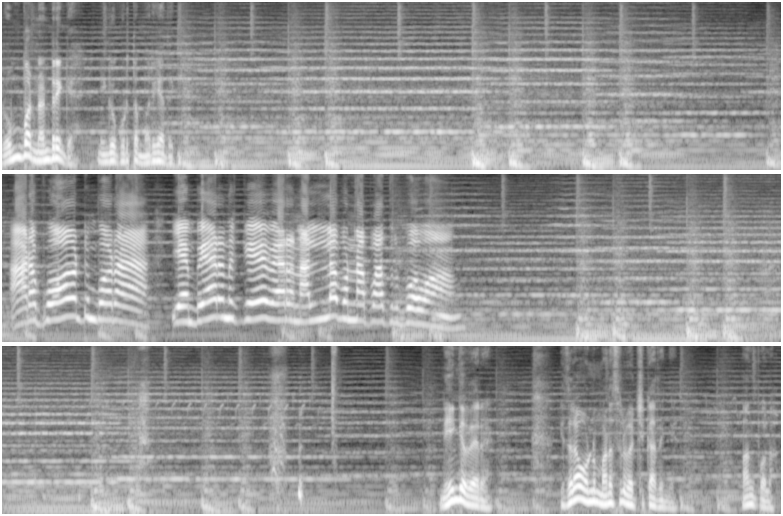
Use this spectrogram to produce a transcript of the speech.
ரொம்ப நன்றிங்க நீங்க கொடுத்த மரியாதைக்கு. அட போகட்டும் போடா என் பேரனுக்கு வேற நல்ல பொண்ணா பார்த்துட்டு போவோம் நீங்க வேற. இதெல்லாம் ஒன்றும் மனசில் வச்சுக்காதீங்க. வாங்க போலாம்.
